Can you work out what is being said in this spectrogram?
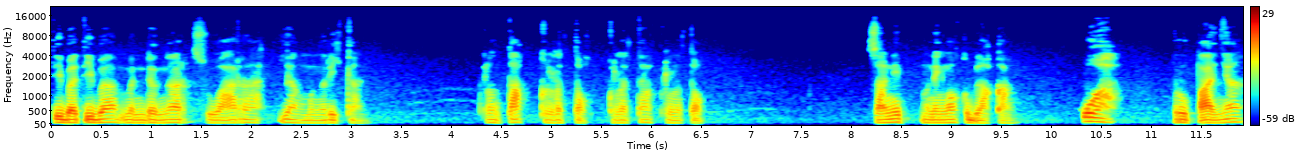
tiba-tiba mendengar suara yang mengerikan. Keletak, keletok, keletak, keletok. Sanip menengok ke belakang. Wah, rupanya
